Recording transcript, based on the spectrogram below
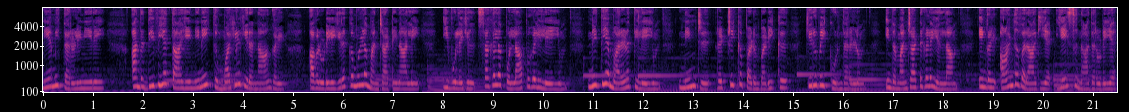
நியமித்தருளினீரே. அந்த திவ்ய தாயை நினைத்து மகிழ்கிற நாங்கள் அவளுடைய இரக்கமுள்ள மன்றாட்டினாலே இவ்வுலகில் சகல பொல்லாப்புகளிலேயும் நித்திய மரணத்திலேயும் நின்று ரட்சிக்கப்படும்படிக்கு கிருபை கூர்ந்தருளும். இந்த மன்றாட்டுகளை எல்லாம் எங்கள் ஆண்டவராகிய இயேசுநாதருடைய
